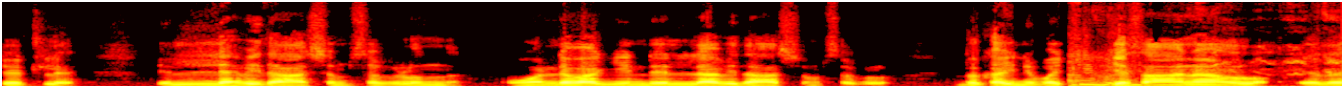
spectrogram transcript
കേട്ടില്ലേ? എല്ലാവിധ ആശംസകളും. ഓന്റെ വകയുണ്ട് എല്ലാവിധ ആശംസകളും. ഇതൊക്കെ അതിന് പറ്റിയ സാധനമാണല്ലോ. ഏത്?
